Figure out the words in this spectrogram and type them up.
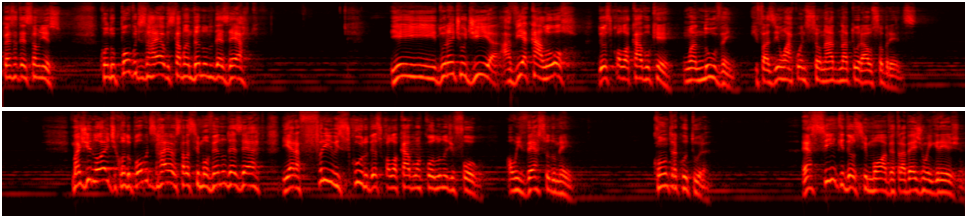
presta atenção nisso. Quando o povo de Israel estava andando no deserto, e durante o dia havia calor, Deus colocava o quê? Uma nuvem que fazia um ar-condicionado natural sobre eles. Mas de noite, quando o povo de Israel estava se movendo no deserto e era frio e escuro, Deus colocava uma coluna de fogo ao inverso do meio contra a cultura. É assim que Deus se move através de uma igreja.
